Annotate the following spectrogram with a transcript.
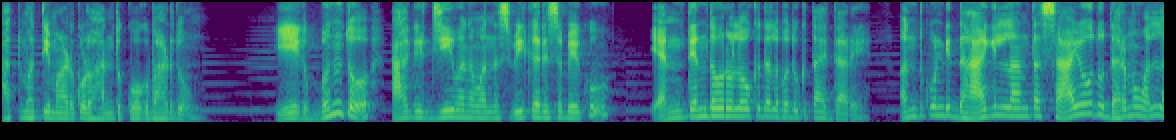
ಆತ್ಮಹತ್ಯೆ ಮಾಡಿಕೊಳ್ಳೋ ಹಂತಕ್ಕೆ ಹೋಗಬಾರ್ದು. ಈಗ ಬಂತೋ ಹಾಗೆ ಜೀವನವನ್ನು ಸ್ವೀಕರಿಸಬೇಕು. ಎಂತೆಂಥವರು ಲೋಕದಲ್ಲಿ ಬದುಕ್ತಾ ಇದ್ದಾರೆ? ಅಂದ್ಕೊಂಡಿದ್ದ ಹಾಗಿಲ್ಲ ಅಂತ ಸಾಯೋದು ಧರ್ಮವಲ್ಲ.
